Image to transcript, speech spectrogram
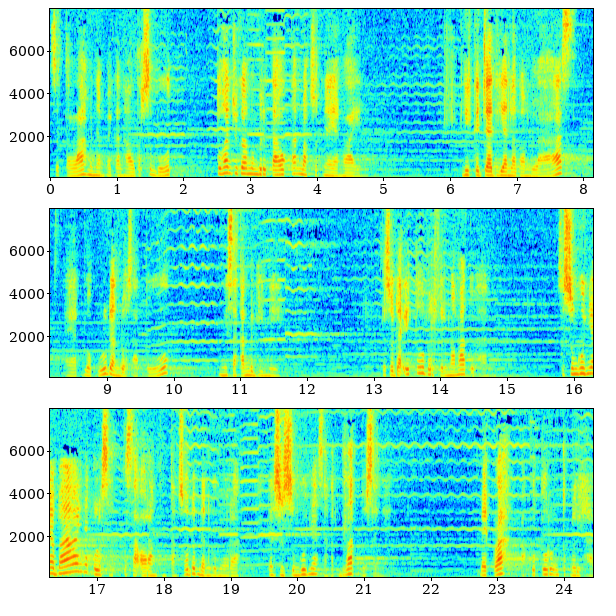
Setelah menyampaikan hal tersebut, Tuhan juga memberitahukan maksudnya yang lain. Di kejadian 18 ayat 20 dan 21 memisahkan begini. Sesudah itu berfirmanlah Tuhan, Sesungguhnya banyak keluh kesah orang tentang Sodom dan Gomora dan sesungguhnya sangat berat dosanya. Baiklah, aku turun untuk melihat.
